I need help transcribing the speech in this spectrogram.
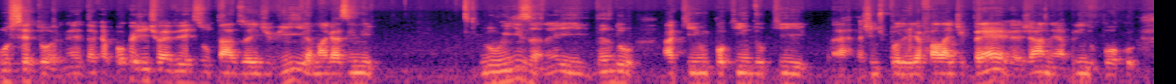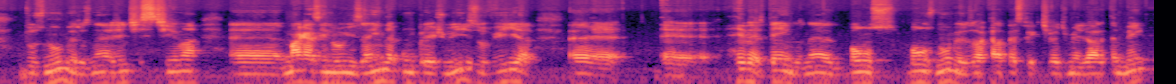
o setor. Né? Daqui a pouco a gente vai ver resultados aí de Via, Magazine Luiza, né? E dando aqui um pouquinho do que a gente poderia falar de prévia já, né? Abrindo um pouco dos números, né? A gente estima é, Magazine Luiza ainda com prejuízo, Via é, é, revertendo, né? Bons, bons números, ou aquela perspectiva de melhora também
